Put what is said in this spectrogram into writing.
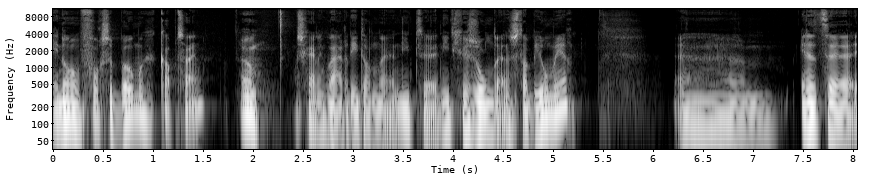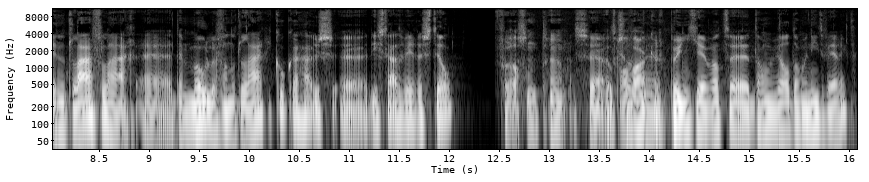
enorm forse bomen gekapt zijn. Oh, Waarschijnlijk waren die dan eh, niet, eh, niet gezond en stabiel meer. Ehm, in, het, eh, in het Lavelaar, de molen van het Larikoekenhuis, die staat weer eens stil. verrassend. Dat is ook zo'n eh, puntje wat dan wel dan weer niet werkt.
